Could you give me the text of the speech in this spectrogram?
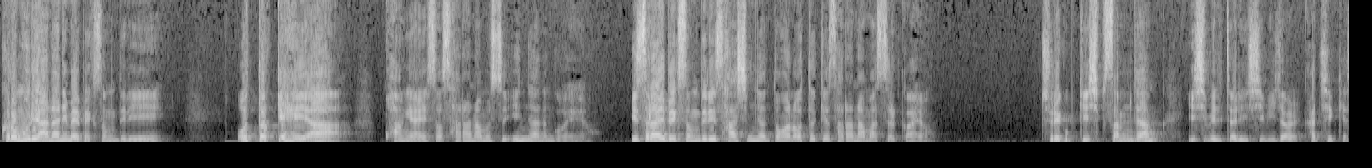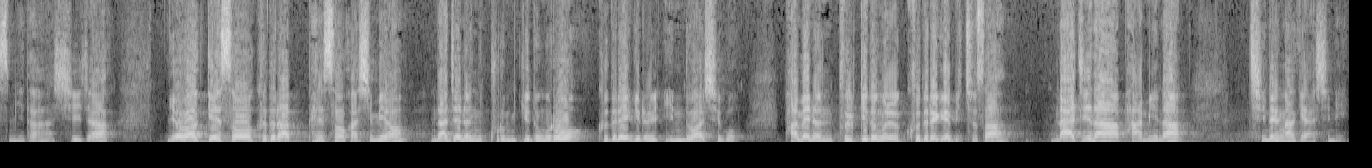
그럼 우리 하나님의 백성들이 어떻게 해야 광야에서 살아남을 수 있냐는 거예요. 이스라엘 백성들이 40년 동안 어떻게 살아남았을까요? 출애굽기 13장 21절 22절 같이 읽겠습니다. 시작. 여호와께서 그들 앞에서 가시며 낮에는 구름 기둥으로 그들의 길을 인도하시고 밤에는 불 기둥을 그들에게 비추사 낮이나 밤이나 진행하게 하시니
